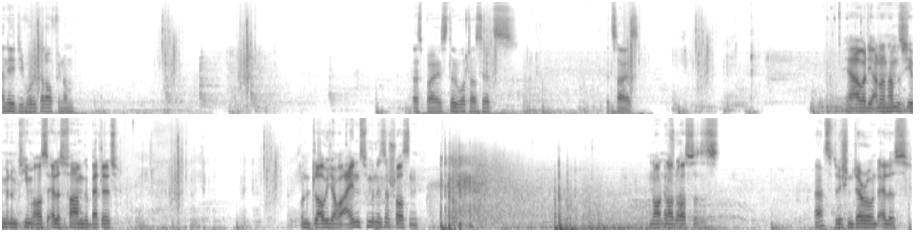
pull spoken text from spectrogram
Ah ne, die wurde gerade aufgenommen. Das bei Stillwater ist jetzt... jetzt heiß. Ja, aber die anderen haben sich eben mit einem Team aus Alice Farm gebettelt. Und glaube ich auch einen zumindest erschossen. Nord-Nordost, das ist Ja? zwischen Darrow und Alice.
